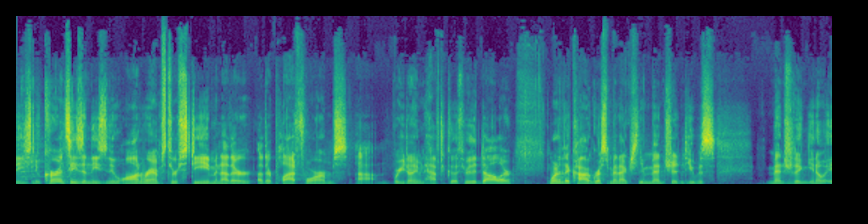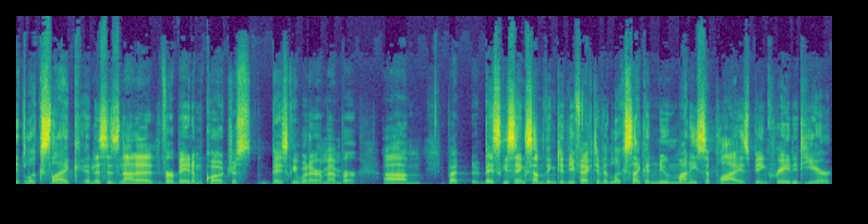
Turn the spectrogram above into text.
these new currencies and these new on ramps through Steem and other other platforms um, where you don't even have to go through the dollar. One of the congressmen actually mentioned he was mentioning, you know, it looks like, and this is not a verbatim quote, just basically what I remember, um, but basically saying something to the effect of, it looks like a new money supply is being created here,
